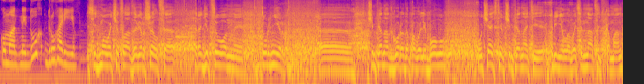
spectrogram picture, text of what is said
командний дух, другарі. 7 числа завершился традиционный турнир э, чемпионат города по волейболу. Участие в чемпионате приняло 18 команд.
